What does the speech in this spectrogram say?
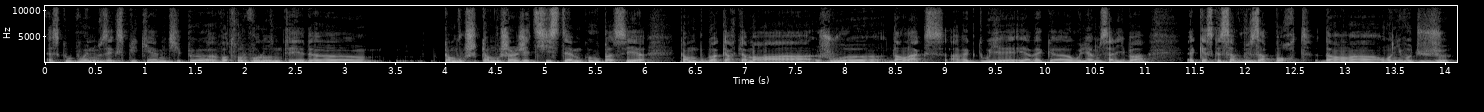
est-ce que vous pouvez nous expliquer un petit peu votre volonté de quand vous, changez de système, que vous passez, quand Boubacar Camara joue dans l'axe avec Douillet et avec William Saliba, euh, qu'est-ce que ça vous apporte euh, au niveau du jeu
